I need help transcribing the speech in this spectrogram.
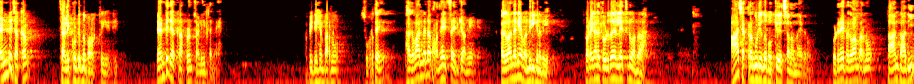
രണ്ട് ചക്രം ചളിക്കുണ്ടിൽ നിന്ന് പുറത്ത് കയറ്റി. രണ്ട് ചക്രം അപ്പോഴും ചളിയിൽ തന്നെ. അപ്പൊ ഇദ്ദേഹം പറഞ്ഞു സുഹൃത്തെ ഭഗവാൻ തന്നെ പറഞ്ഞയച്ചായിരിക്കും അങ്ങേ. ഭഗവാൻ തന്നെയാ വന്നിരിക്കുന്നതേ. കുറെ കാലം തൊഴുതല്ലേ വന്നതാ. ആ ചക്രം കൂടി ഒന്ന് പൊക്കി വെച്ചാൽ നന്നായിരുന്നു. ഉടനെ ഭഗവാൻ പറഞ്ഞു താൻ പാതി.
